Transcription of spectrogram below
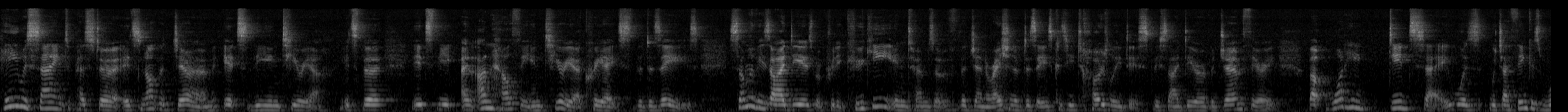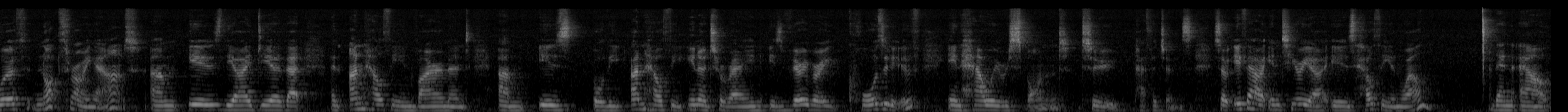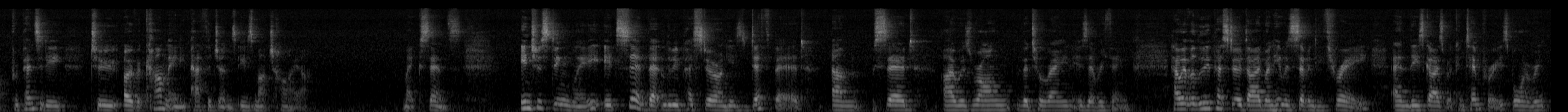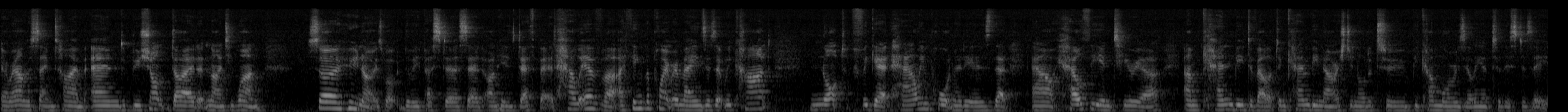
he was saying to Pasteur, it's not the germ, it's the interior. It's the it's the an unhealthy interior creates the disease. Some of his ideas were pretty kooky in terms of the generation of disease because he totally dissed this idea of a germ theory. But what he did say was, which I think is worth not throwing out, um, is the idea that an unhealthy environment um, is or the unhealthy inner terrain is very, very causative in how we respond to pathogens. So if our interior is healthy and well, then our propensity to overcome any pathogens is much higher. Makes sense. Interestingly, it's said that Louis Pasteur on his deathbed um, said, I was wrong, the terrain is everything. However, Louis Pasteur died when he was 73, and these guys were contemporaries, born around the same time, and Béchamp died at 91. So who knows what Louis Pasteur said on his deathbed. However, I think the point remains is that we can't not forget how important it is that our healthy interior um, can be developed and can be nourished in order to become more resilient to this disease.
